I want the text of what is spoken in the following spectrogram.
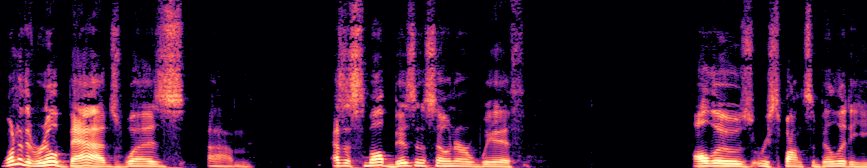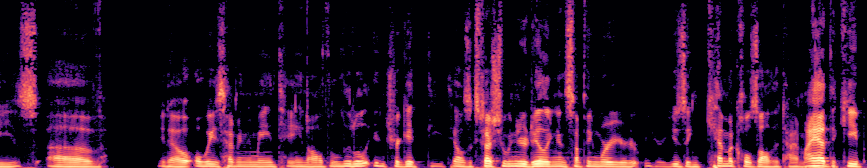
One of the real bads was um, as a small business owner with all those responsibilities of you know always having to maintain all the little intricate details especially when you're dealing in something where you're you're using chemicals all the time. I had to keep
